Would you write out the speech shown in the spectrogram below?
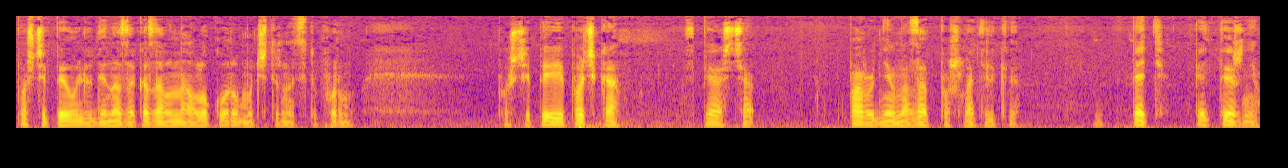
пощепив, людина заказала на голокорому 14 форму. Пощепив і почка спяща пару днів назад пішла тільки 5, 5 тижнів.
